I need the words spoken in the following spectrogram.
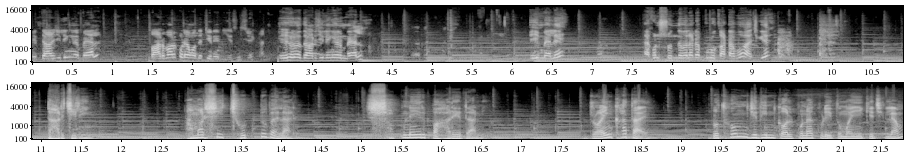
এই দার্জিলিংয়ের ম্যাল বারবার করে আমাদের টেনে নিয়ে এসেছে এখানে। এই হলো দার্জিলিং এর ম্যাল এই ম্যালে এখন সন্ধ্যাবেলাটা পুরো কাটাবো আজকে। দার্জিলিং আমার সেই ছোট্টবেলার স্বপ্নের পাহাড়ের রানী। ড্রয়িং খাতায় প্রথম যেদিন কল্পনা করে তোমায় এঁকেছিলাম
